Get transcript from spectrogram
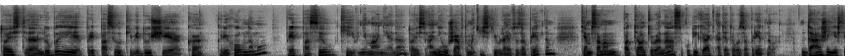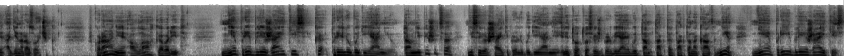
То есть э, любые предпосылки, ведущие к греховному, предпосылки, внимания, да, то есть они уже автоматически являются запретным, тем самым подталкивая нас убегать от этого запретного, даже если один разочек. В Коране Аллах говорит – не приближайтесь к прелюбодеянию. Там не пишется «не совершайте прелюбодеяние» или «тот, кто совершит прелюбодеяние, будет там так-то, так-то наказан». Нет, не приближайтесь.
